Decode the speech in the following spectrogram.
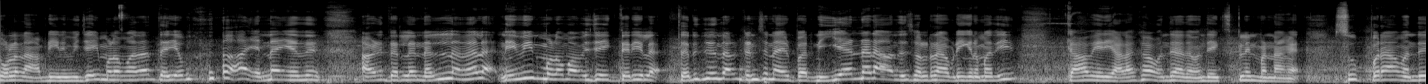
சொல்லலாம்? அப்படின்னு விஜய் மூலமாக தான் தெரிய என்ன ஏது? அப்படின்னு தெரில நல்ல வேலை நிவீன் மூலமாக விஜய்க்கு தெரியல. தெரிஞ்சிருந்தாலும் டென்ஷன் ஆகிருப்பார் நீ என்னடா வந்து சொல்கிற அப்படிங்கிற மாதிரி காவேரி அழகாக வந்து அதை வந்து எக்ஸ்பிளைன் பண்ணாங்க. சூப்பராக வந்து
